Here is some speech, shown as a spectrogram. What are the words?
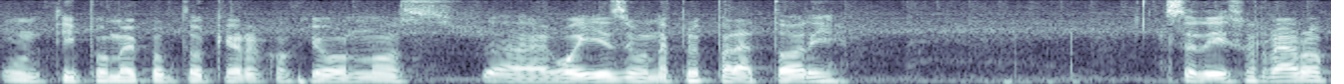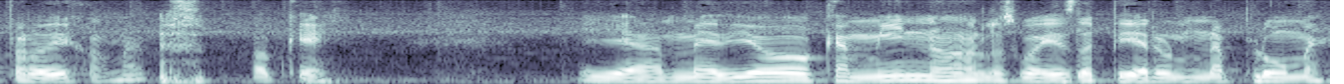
un tipo me contó que recogió unos ah, güeyes de una preparatoria. Se le hizo raro, pero dijo, "Ah, ok. Y a medio camino los güeyes le pidieron una pluma.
